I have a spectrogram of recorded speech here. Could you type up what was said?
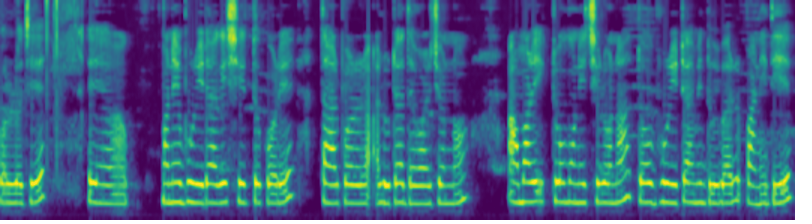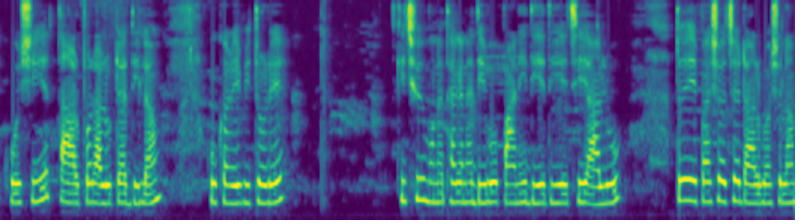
বলল যে মানে ভুড়িটা আগে সিদ্ধ করে তারপর আলুটা দেওয়ার জন্য। আমার একটু মনে ছিল না। তো ভুড়িটা আমি দুইবার পানি দিয়ে কষিয়ে তারপর আলুটা দিলাম কুকারের ভিতরে। কিছুই মনে থাকে না, দিব, পানি দিয়ে দিয়েছি আলু। তো এই পাশে হচ্ছে ডাল বসালাম।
